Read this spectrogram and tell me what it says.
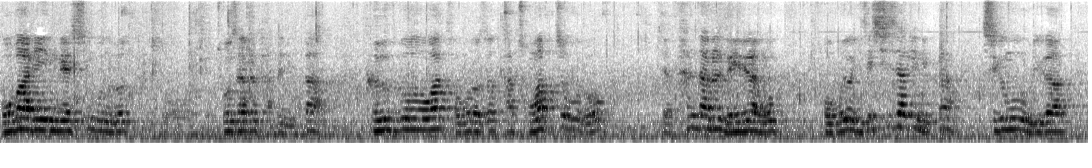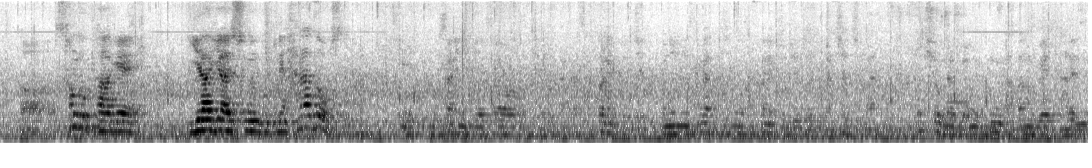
고발인의 신분으로 또 조사를 받으니까 그거와 더불어서 다 종합적으로 이제 판단을 내리라고 보고요. 이제 시작이니까 지금은 우리가 어, 성급하게 이야기할 수 있는 부분이 하나도 없습니다. 목사님께서 이제 아까 사건의 본질, 본인이 생각하시는 사건의 본질도 얘기하셨지만 혹시 오늘 명품 가방 외 다른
